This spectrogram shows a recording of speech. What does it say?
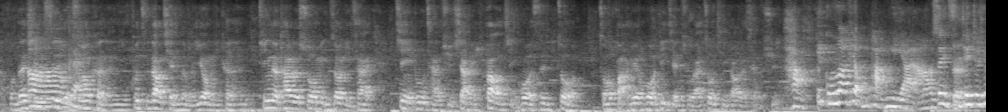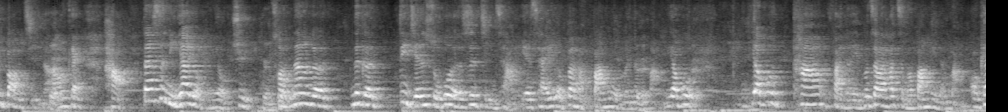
啊。否则其实是有时候可能你不知道钱怎么用，你可能听了他的说明之后，你才。进一步采取下面报警，或者是做走法院或地检署来做提高的程序。好，一股脑跳我们旁里啊，然后所以直接就去报警了。OK，好，但是你要有凭有据，好，那个那个地检署或者是警察也才有办法帮我们的忙，要不。要不他反而也不知道他怎么帮你的忙，OK？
